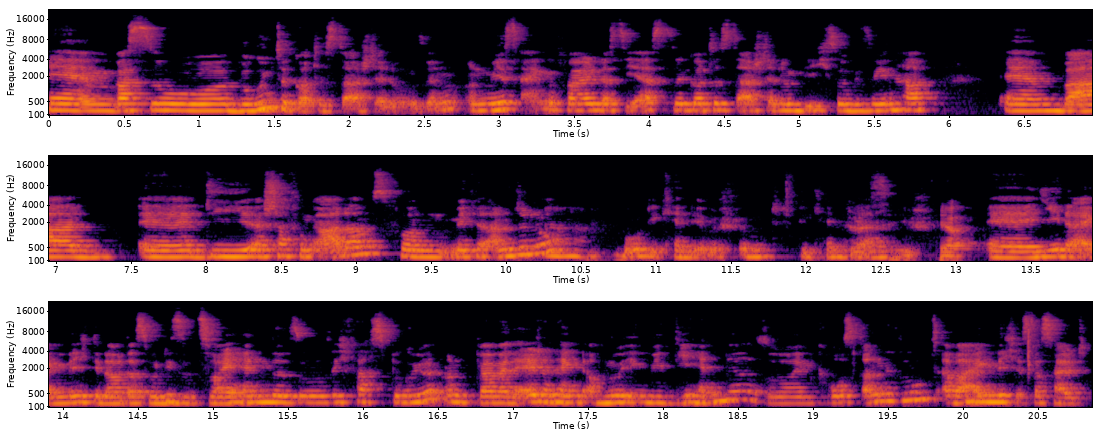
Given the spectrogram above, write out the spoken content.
ähm, was so berühmte Gottesdarstellungen sind. Und mir ist eingefallen, dass die erste Gottesdarstellung, die ich so gesehen habe, ähm, war äh, die Erschaffung Adams von Michelangelo. Ah. Oh, die kennt ihr bestimmt. Die kennt Ja, ja äh, jeder eigentlich, genau das, wo diese zwei Hände so sich fast berühren. Und bei meinen Eltern hängt auch nur irgendwie die Hände, so in groß rangezoomt. Aber Mhm. eigentlich ist das halt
